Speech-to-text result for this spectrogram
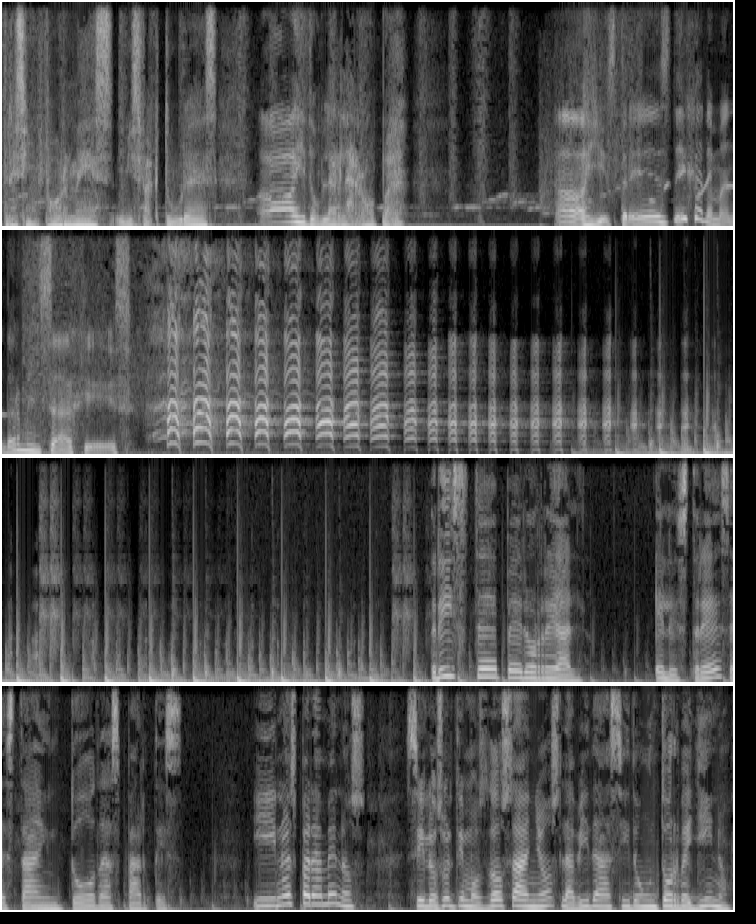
Tres informes, mis facturas. Ay, doblar la ropa. Ay, estrés, deja de mandar mensajes. Triste pero real. El estrés está en todas partes. Y no es para menos si los últimos dos años la vida ha sido un torbellino,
